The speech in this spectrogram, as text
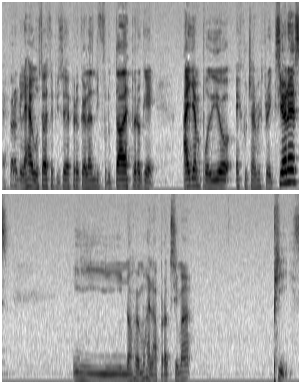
Espero que les haya gustado este episodio, espero que lo hayan disfrutado, espero que hayan podido escuchar mis predicciones. Y nos vemos en la próxima. Peace.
